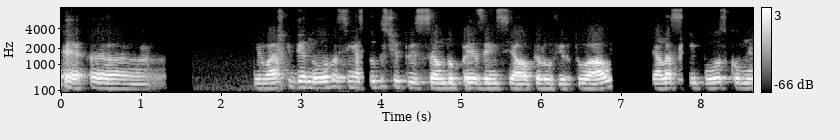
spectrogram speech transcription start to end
É, uh, eu acho que, de novo, assim, a substituição do presencial pelo virtual ela se impôs como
